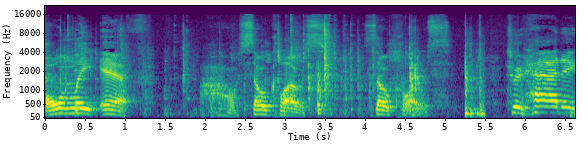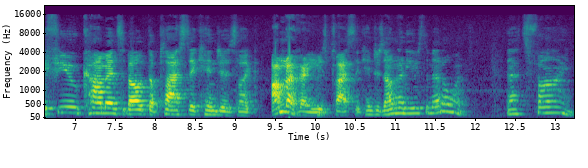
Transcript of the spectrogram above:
Only if. Oh, so close. So close. So we've had a few comments about the plastic hinges, like, I'm not going to use plastic hinges, I'm going to use the metal one. That's fine.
